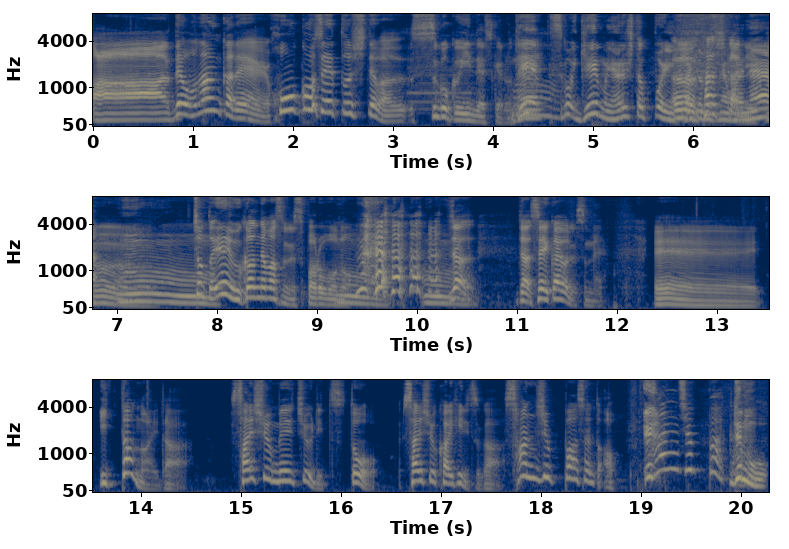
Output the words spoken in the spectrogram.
あーでもなんかね方向性としてはすごくいいんですけどゲねーすごいゲームやる人っぽいうん回答ですね。確かに。ね。うん。うん。ちょっと絵浮かんでますねスパロボの、うん。うん。じゃあじゃあ正解はですねえー、一旦の間最終命中率と最終回避率が30%アップ。30%か。でも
